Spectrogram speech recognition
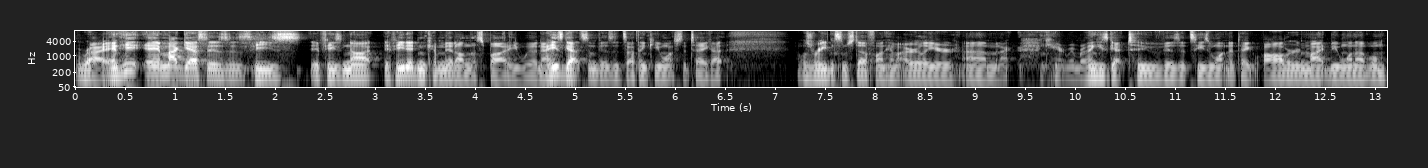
Right, and he and my guess is is he's if he's not if he didn't commit on the spot, he will. Now he's got some visits I think he wants to take. I, I was reading some stuff on him earlier, um, and I, I can't remember. I think he's got two visits he's wanting to take. Auburn might be one of them.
